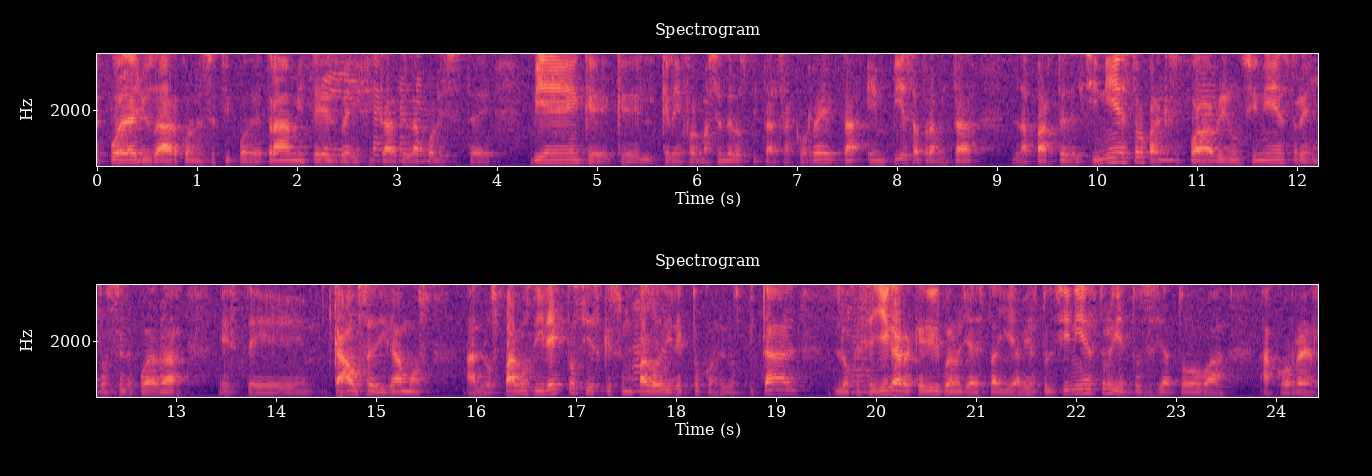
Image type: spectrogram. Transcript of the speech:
te puede ayudar con ese tipo de trámites, verificar que la póliza esté bien, que, que, la información del hospital sea correcta, empieza a tramitar la parte del siniestro para que se pueda abrir un siniestro y entonces se le pueda dar este causa, digamos, a los pagos directos, si es que es un pago directo con el hospital, lo que se llega a requerir, bueno, ya está ahí abierto el siniestro y entonces ya todo va a correr.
